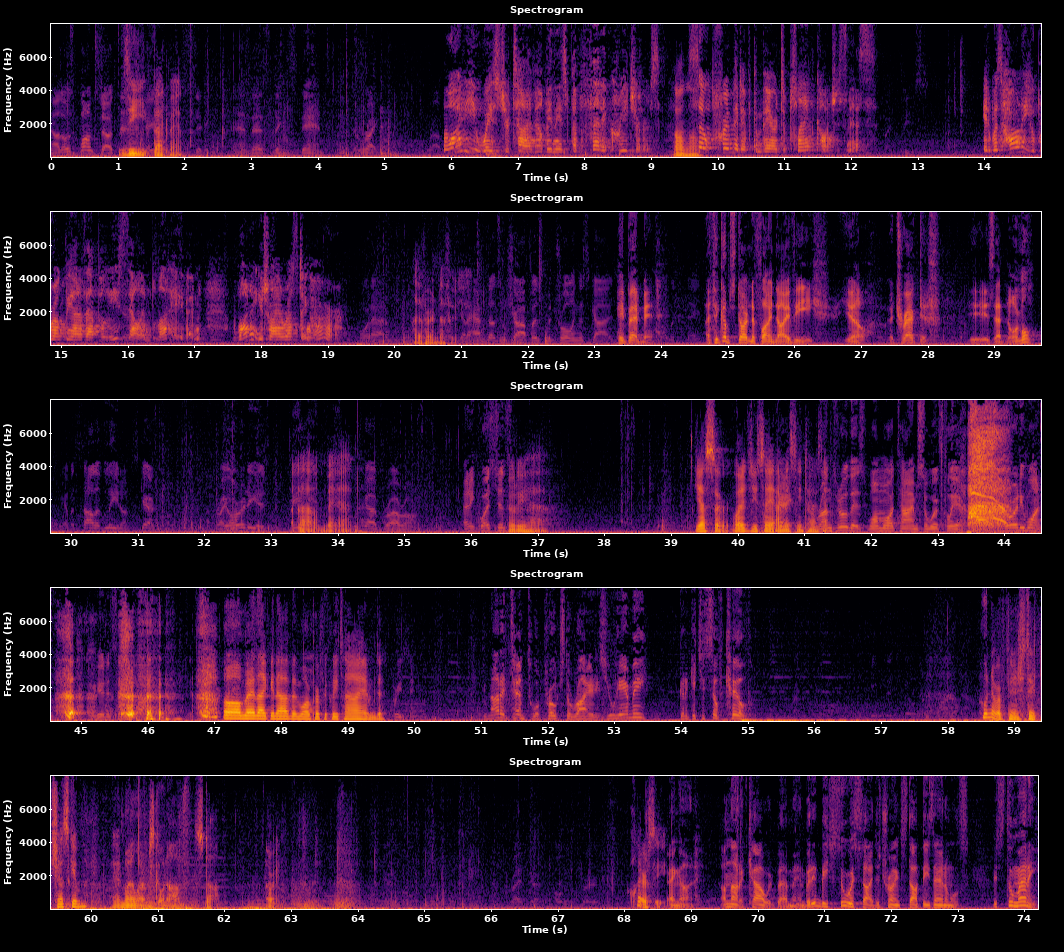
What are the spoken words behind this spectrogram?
Now those punks out there, The Batman. the city, and as things stand, they're right. Why do you waste your time helping these pathetic creatures? I don't. So primitive compared to plant consciousness. It was Harley who broke me out of that police cell in Blüdhaven. Why don't you try arresting her? I've heard enough of you. Got a half dozen choppers patrolling the skies. Hey, Batman. I think I'm starting to find Ivy, you know, attractive. Is that normal? Oh, have Any questions? Who do we have? Yes, sir. What did you say? I missed the entire Run through this one more time so we're clear. priority one. We're here to save lives. oh man, that could not have been more perfectly timed. Do not attempt to approach the rioters. You hear me? Gonna get yourself killed. Who never finished their chess game? And my alarm's going off. Stop. Alright. Clarity. Hang on. I'm not a coward, Batman, but it'd be suicide to try and stop these animals. It's too many.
